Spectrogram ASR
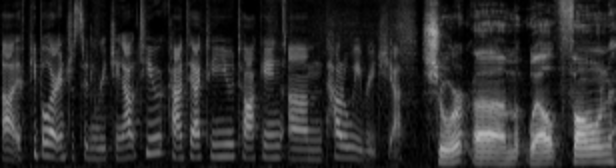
uh, if people are interested in reaching out to you, contacting you, talking, um, how do we reach you? Sure. Um, well, phone,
